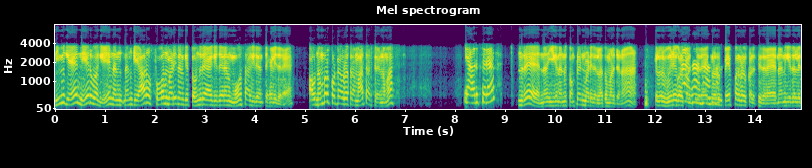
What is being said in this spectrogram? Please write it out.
ನಿಮಗೆ ನೇರವಾಗಿ ನನ್ ನನಗೆ ಯಾರೋ ಫೋನ್ ಮಾಡಿ ನನಗೆ ತೊಂದರೆ ಆಗಿದೆ ನನಗೆ ಮೋಸ ಆಗಿದೆ ಅಂತ ಹೇಳಿದರೆ ಅವ್ರ ನಂಬರ್ ಕೊಟ್ಟು ಅವ್ರ ಹತ್ರ ಮಾತಾಡ್ತೀರೇನಮ್ಮ ಯಾರು ಸರ ಅಂದ್ರೆ ನ- ಈಗ ನನ್ನ ಕಂಪ್ಲೇಂಟ್ ಮಾಡಿದಾರಲ್ಲ ಸುಮಾರು ಜನ ಕೆಲವರು ವಿಡಿಯೋಗಳು ಹಾ, ಹಾ, ಕಳಿಸಿದ್ದಾರೆ ಹಾ, ಕೆಲವರು. ಪೇಪರ್ಗಳು ಕಳಿಸಿದ್ದಾರೆ ನನಗೆ ಇದರಲ್ಲಿ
